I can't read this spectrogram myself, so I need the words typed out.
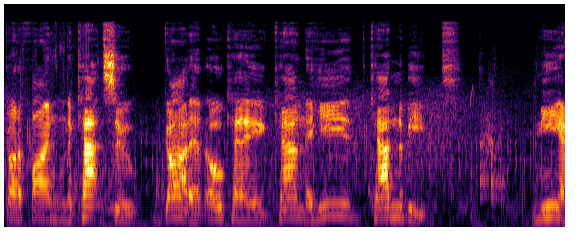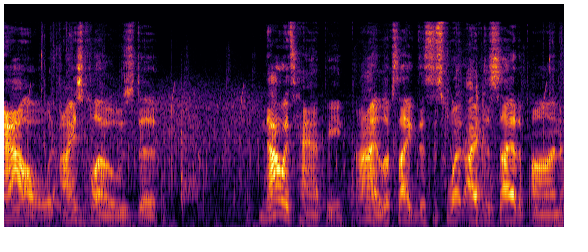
Gotta find the cat suit. Got it. Okay. Cat in the heat, cat in the beat. Meow with eyes closed. Now it's happy. Alright, looks like this is what I've decided upon.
